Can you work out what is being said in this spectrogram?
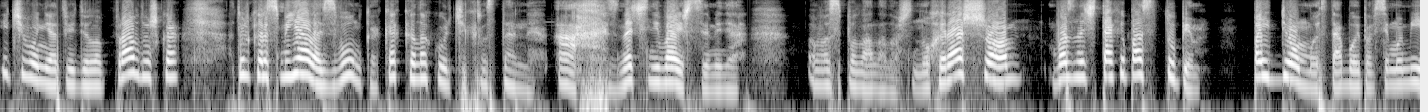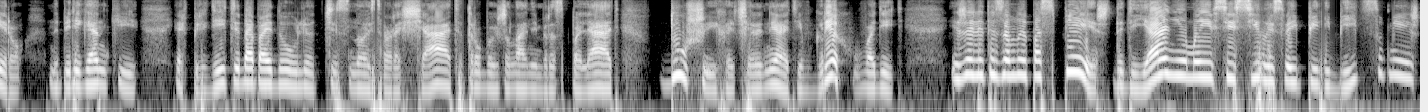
Ничего не ответила правдушка, а только рассмеялась звонко, как колокольчик хрустальный. «Ах, значит, не боишься меня!» — воспылала ложь. «Ну хорошо, вот значит так и поступим. Пойдем мы с тобой по всему миру на перегонки. Я впереди тебя пойду лед честной совращать, и трубы их желаниями распылять, души их очернять и в грех вводить. И жели ты за мной поспеешь, да деяния мои все силы свои перебить сумеешь,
